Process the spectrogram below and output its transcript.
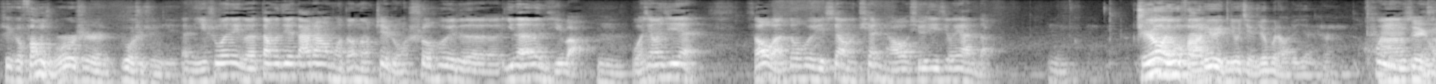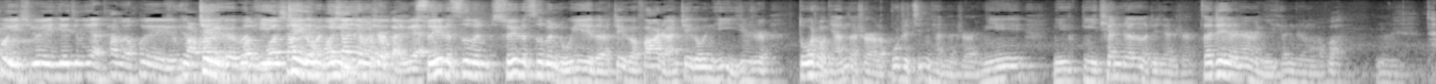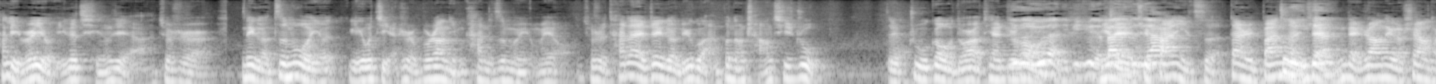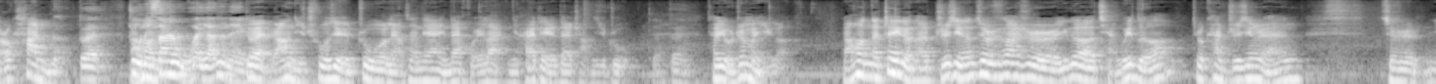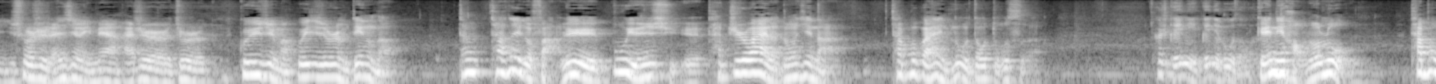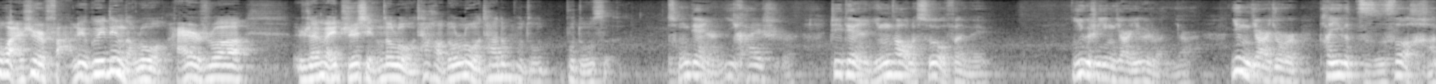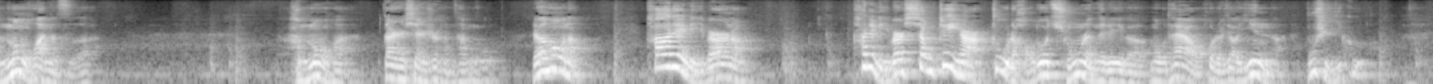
这个房主是弱势群体，那你说那个当街搭帐篷等等这种社会的疑难问题吧，嗯，我相信早晚都会向天朝学习经验的。嗯，只要有法律，你就解决不了这件事儿。会、他这个会学一些经验，他们会慢慢这个问题这个问题已经是改变。随着资本随着资本主义的这个发展，这个问题已经是多少年的事儿了，不是今天的事儿。你你你天真了这件事儿，在这件事儿上你天真了。好吧，它里边有一个情节啊，就是那个字幕有也有解释，不知道你们看的字幕有没有？就是他在这个旅馆不能长期住，对得住够多少天之一个后，月你必须你搬自家。得去搬一次。但是你搬呢，你得你得让那个摄像头看着，对，住那三十五块钱的那个，对，然后你出去住两三天，你再回来，你还可以再长期住。对，它有这么一个。然后呢，这个呢执行就是算是一个潜规则，就看执行人，就是你说是人性一面，还是就是规矩嘛？规矩就这么定的。他他那个法律不允许，它之外的东西呢，它不把你路都堵死。他是给你给你路走的。给你好多路，他不管是法律规定的路，还是说人为执行的路，他好多路他都不堵不堵死。从电影一开始，这电影营造了所有氛围，一个是硬件，一个是软件。硬件就是它一个紫色很梦幻的紫，很梦幻，但是现实很残酷。然后呢，它这里边呢，它这里边像这样住着好多穷人的这个 motel 或者叫 inn 呢，不是一个。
